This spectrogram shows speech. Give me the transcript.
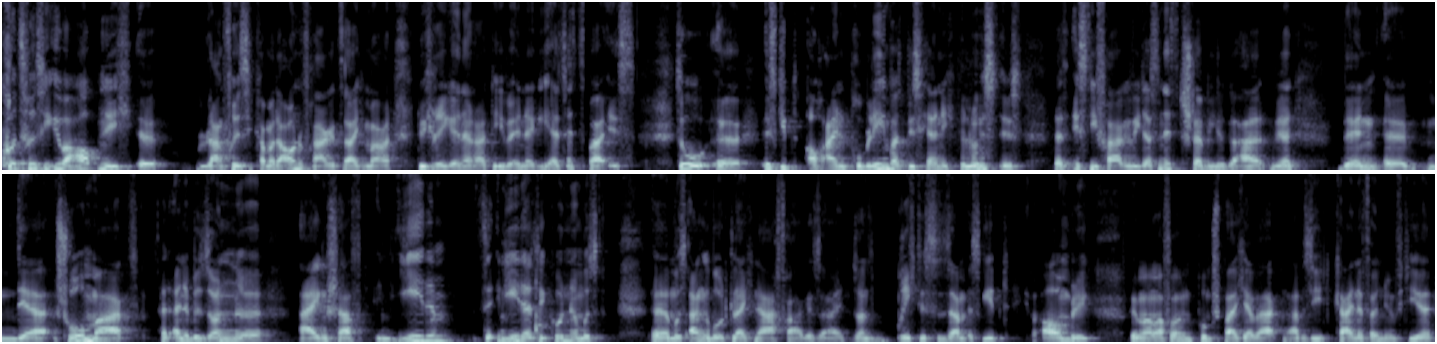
kurzfristig überhaupt nicht äh, langfristig kann man da auch ein Fragezeichen machen, durch regenerative Energie ersetzbar ist. So, äh, es gibt auch ein Problem, was bisher nicht gelöst ist. Das ist die Frage, wie das Netz stabil gehalten wird. Denn äh, der Strommarkt hat eine besondere Eigenschaft. In jedem in jeder Sekunde muss, äh, muss Angebot gleich Nachfrage sein, sonst bricht es zusammen. Es gibt im Augenblick, wenn man mal von Pumpspeicherwerken absieht, keine vernünftige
